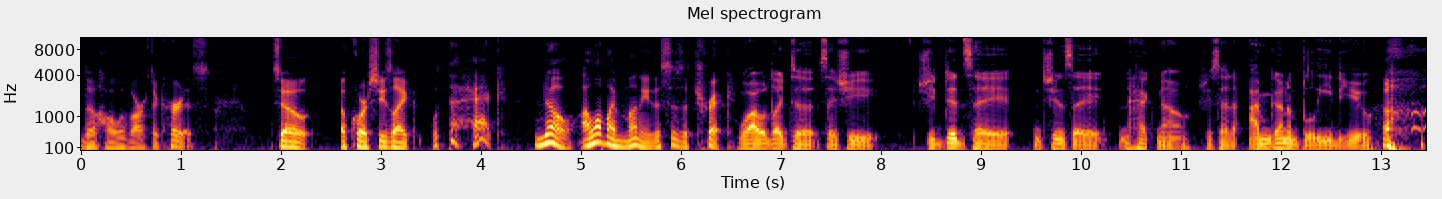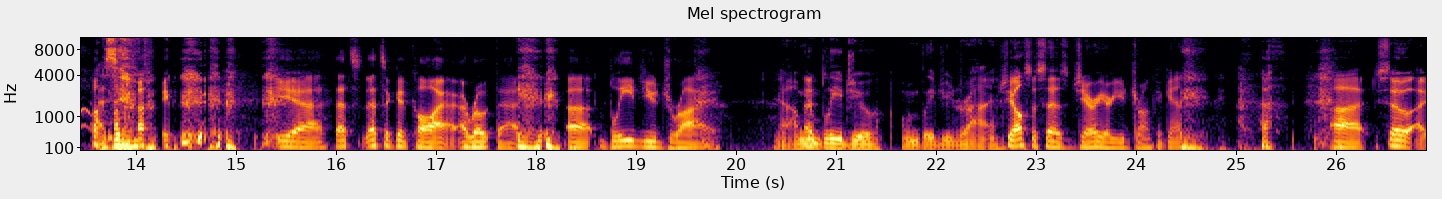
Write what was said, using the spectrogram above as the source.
the home of Arthur Curtis." So of course she's like, "What the heck? No, I want my money. This is a trick." Well, I would like to say she she did say and she didn't say heck no. She said I'm gonna bleed you. As if yeah, that's that's a good call. I, I wrote that. Uh, bleed you dry. yeah, I'm gonna bleed you. I'm gonna bleed you dry. She also says, "Jerry, are you drunk again?" uh, so I,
